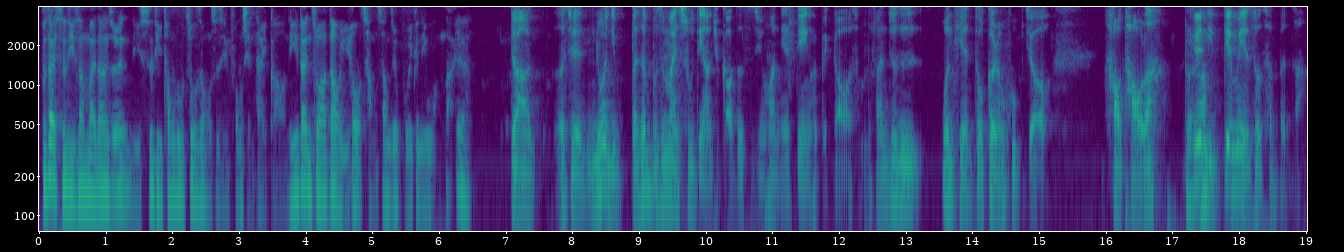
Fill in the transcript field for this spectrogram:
不在实体上卖？当然是因为你实体通路做这种事情风险太高，你一旦抓到以后，厂商就不会跟你往来了。对啊，而且如果你本身不是卖书店啊，去搞这事情的话，你的店也会被告啊什么的，反正就是问题很多。个人户比较好逃了，对啊因为你店面也是有成本的啊、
